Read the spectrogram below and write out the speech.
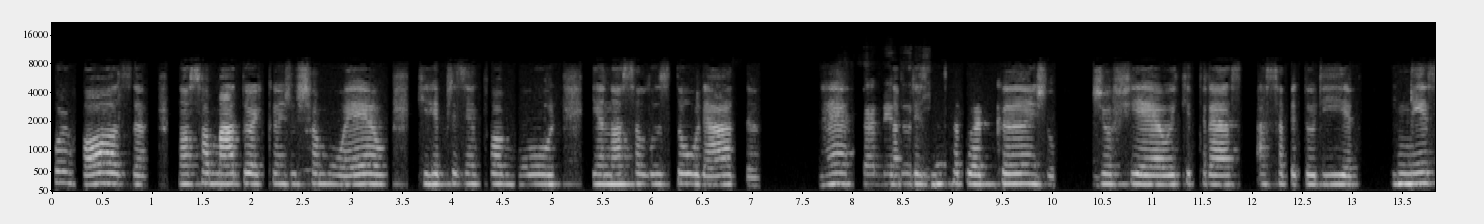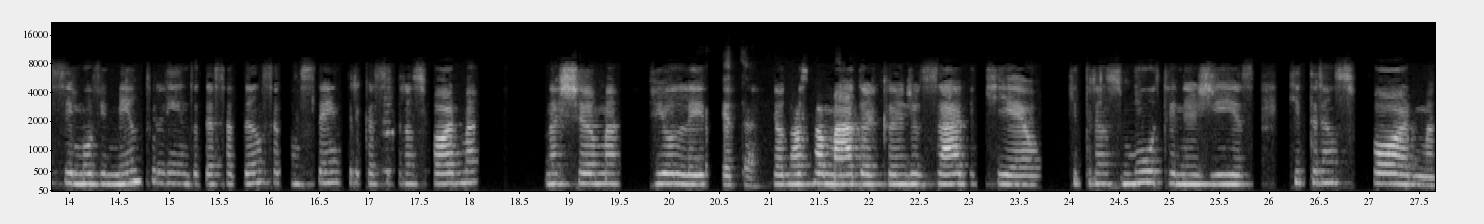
cor rosa, nosso amado arcanjo Samuel, que representa o amor, e a nossa luz dourada, né? Na presença do arcanjo Jofiel e que traz a sabedoria. E nesse movimento lindo dessa dança concêntrica se transforma na chama violeta, que é o nosso amado arcanjo Zadkiel, que transmuta energias, que transforma,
